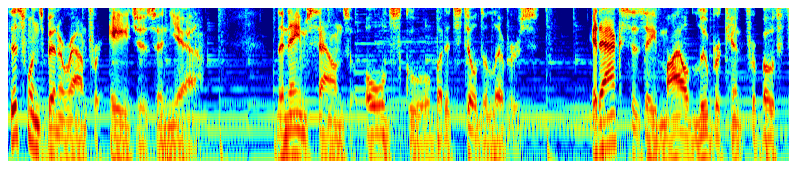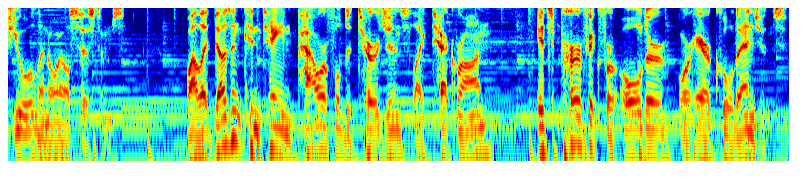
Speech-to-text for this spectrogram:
This one's been around for ages, and yeah, the name sounds old school, but it still delivers. It acts as a mild lubricant for both fuel and oil systems. While it doesn't contain powerful detergents like Techron, it's perfect for older or air-cooled engines.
